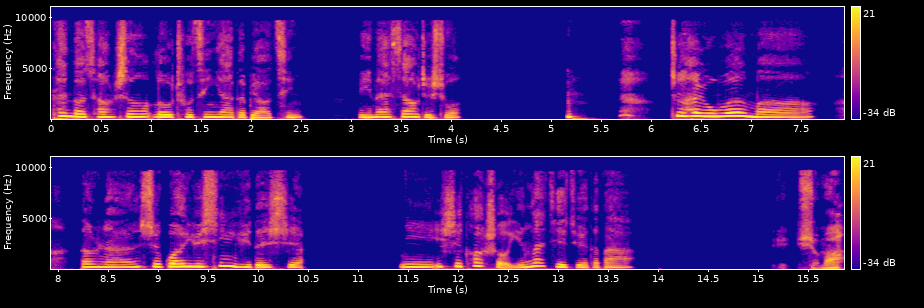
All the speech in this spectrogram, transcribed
看到强生露出惊讶的表情，李娜笑着说：“这还用问吗？当然是关于性欲的事。你是靠手淫来解决的吧？”什么？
